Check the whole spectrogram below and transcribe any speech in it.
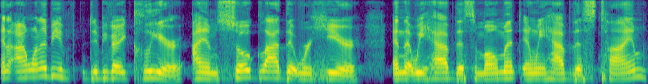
And I want to be to be very clear. I am so glad that we're here and that we have this moment and we have this time.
